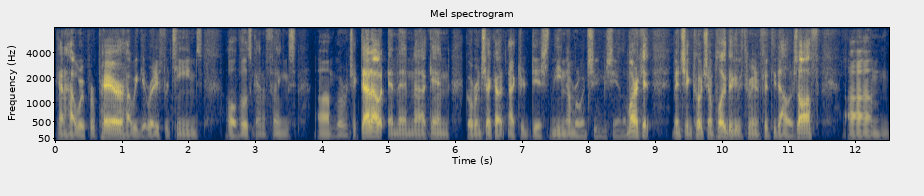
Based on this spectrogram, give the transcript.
kind of how we prepare, how we get ready for teams, all those kind of things. Um, go over and check that out. And then uh, again, go over and check out Dr. Dish, the number one shooting machine on the market. Mention Coach Unplugged, they'll give you $350 off. Um,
